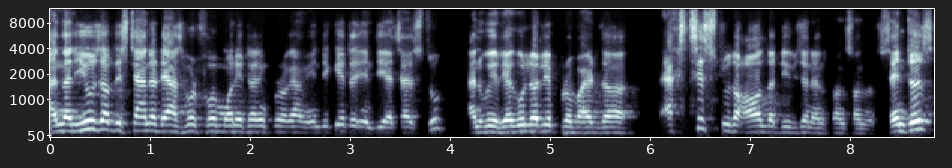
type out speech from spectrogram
And then use of the standard dashboard for monitoring program indicated in DHIS2. And we regularly provide the access to the all the division and concern centers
